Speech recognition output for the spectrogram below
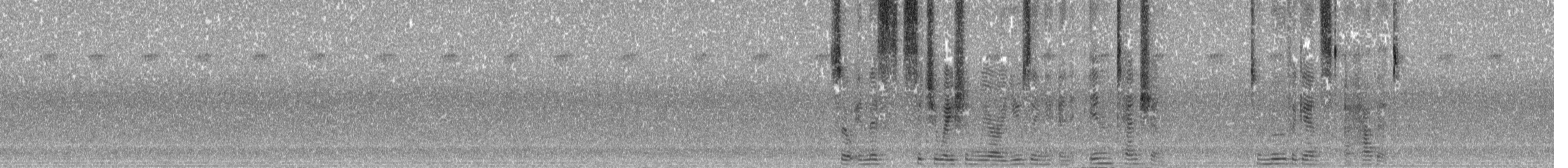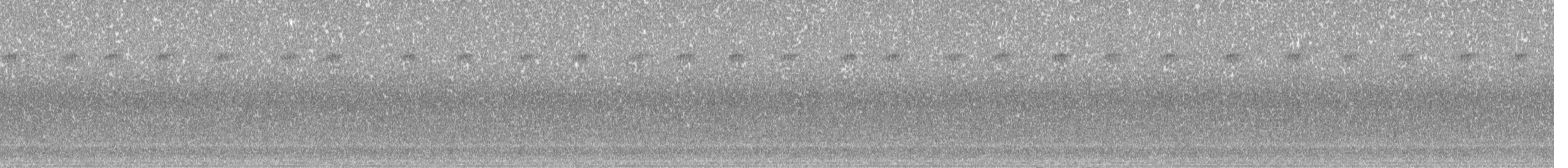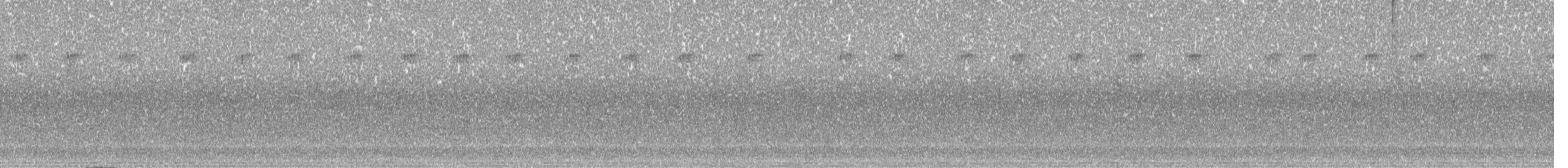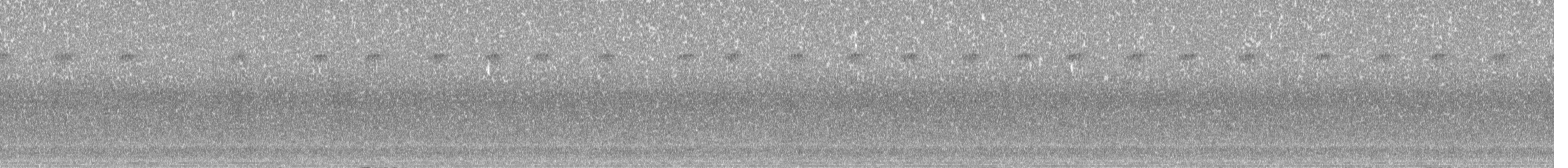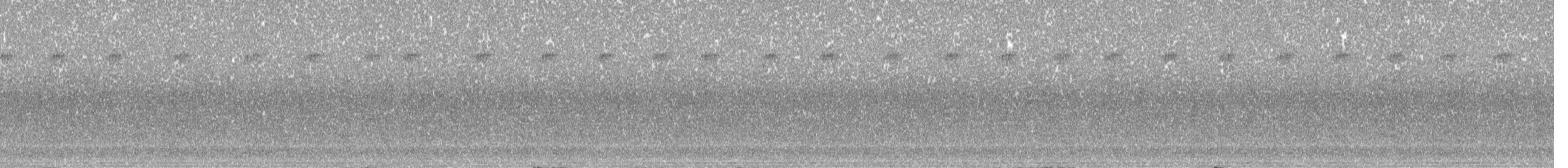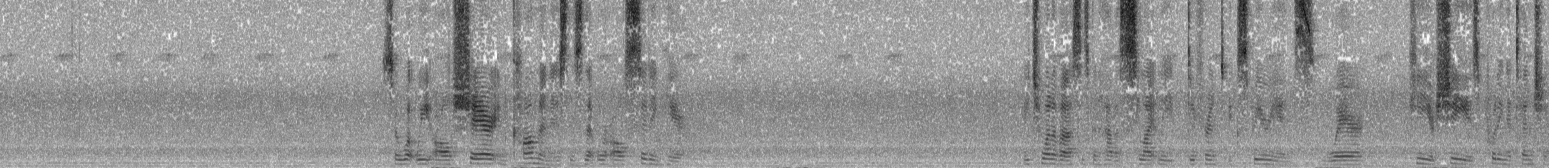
So, in this situation, we are using an intention to move against a habit. So, what we all share in common is this that we're all sitting here. Each one of us is going to have a slightly different experience where he or she is putting attention.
